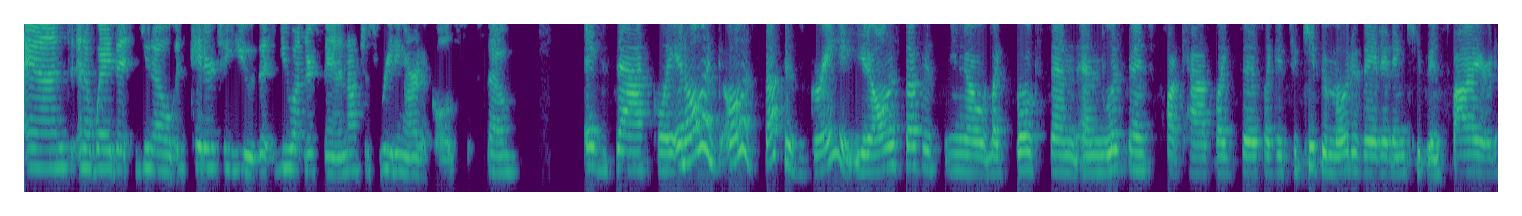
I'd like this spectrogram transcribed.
and in a way that, you know, is catered to you that you understand and not just reading articles. So Exactly. And all that all that stuff is great. You know, all this stuff is, you know, like books and and listening to podcasts like this, like to keep you motivated and keep you inspired.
